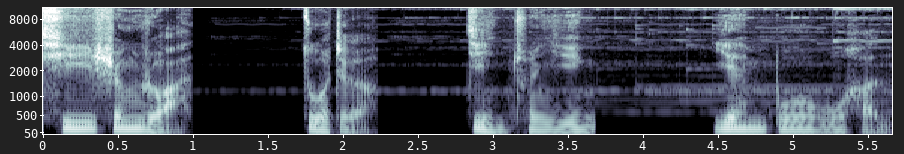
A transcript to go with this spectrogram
七声软，作者：晋春英，烟波无痕。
